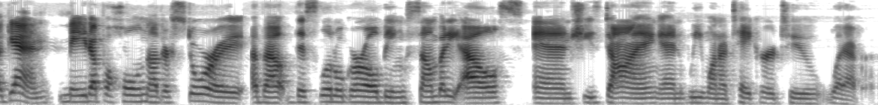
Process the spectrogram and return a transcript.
again made up a whole nother story about this little girl being somebody else and she's dying and we want to take her to whatever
